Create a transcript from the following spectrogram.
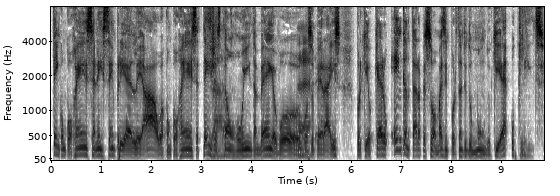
tem concorrência, nem sempre é leal a concorrência, tem Exato. gestão ruim também, eu vou, É. vou superar isso, porque eu quero encantar a pessoa mais importante do mundo, que é o cliente.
